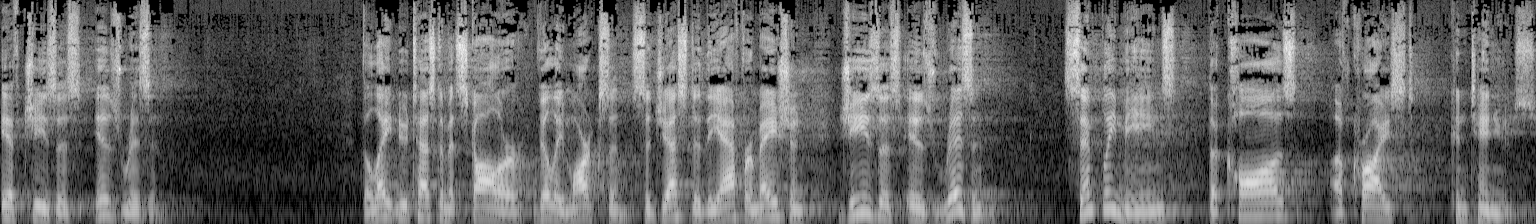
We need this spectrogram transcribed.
if Jesus is risen. The late New Testament scholar Billy Marxsen suggested the affirmation, Jesus is risen, simply means the cause of Christ continues.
